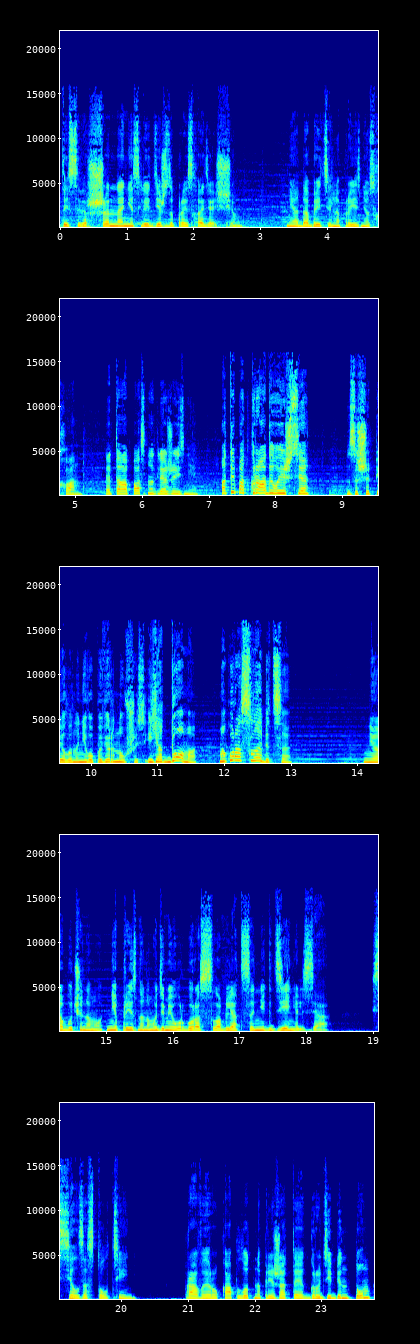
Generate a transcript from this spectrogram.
«Ты совершенно не следишь за происходящим», — неодобрительно произнес хан. «Это опасно для жизни». «А ты подкрадываешься!» — зашипела на него, повернувшись. «И я дома! Могу расслабиться!» Необученному, непризнанному Демиургу расслабляться нигде нельзя. Сел за стол тень. Правая рука, плотно прижатая к груди бинтом,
